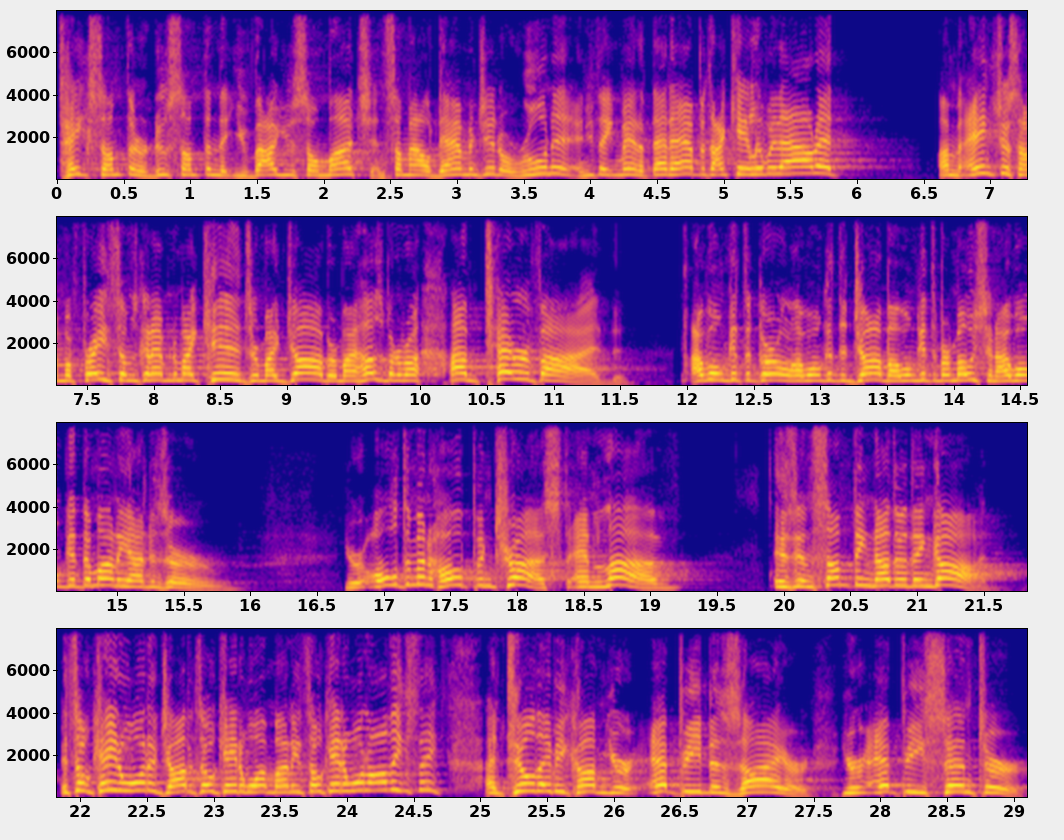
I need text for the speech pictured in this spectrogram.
take something or do something that you value so much and somehow damage it or ruin it, and you think, man, if that happens, I can't live without it. I'm anxious. I'm afraid something's going to happen to my kids or my job or my husband. Or my, I'm terrified. I won't get the girl. I won't get the job. I won't get the promotion. I won't get the money I deserve. Your ultimate hope and trust and love is in something other than God. It's okay to want a job. It's okay to want money. It's okay to want all these things until they become your epi desire, your epicenter.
